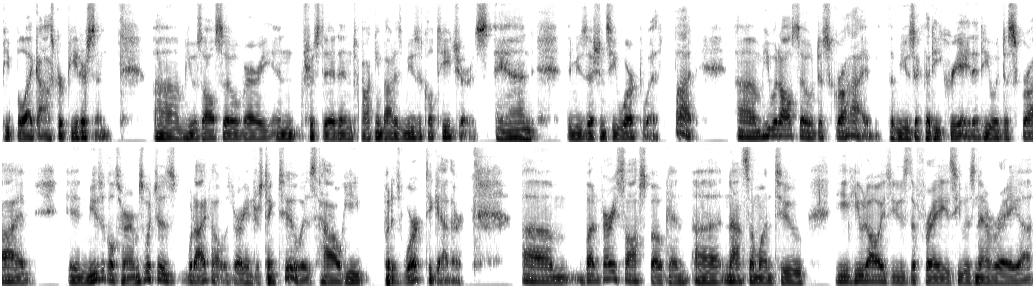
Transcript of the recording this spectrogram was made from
people like Oscar Peterson. Um, he was also very interested in talking about his musical teachers and the musicians he worked with. But um, he would also describe the music that he created. He would describe in musical terms, which is what I thought was very interesting too, is how he put his work together um, but very soft spoken. Uh, not someone to. He he would always use the phrase. He was never a uh,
